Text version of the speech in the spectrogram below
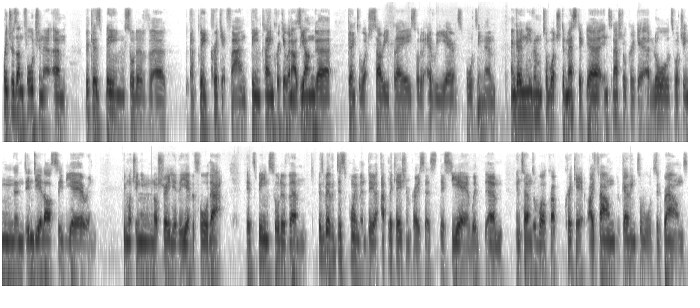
which was unfortunate. Um, because being sort of a, a big cricket fan, being playing cricket when I was younger, going to watch Surrey play sort of every year and supporting them, and going even to watch domestic uh, international cricket at Lords, watching England, India last year, and been watching in Australia the year before that. It's been sort of um, it was a bit of a disappointment the application process this year with um, in terms of World Cup cricket. I found going towards the grounds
